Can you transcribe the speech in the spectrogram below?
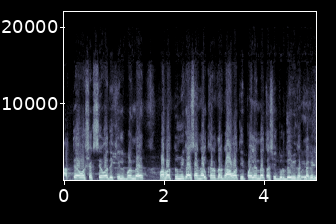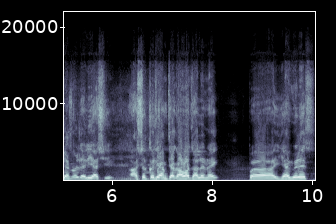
अत्यावश्यक सेवा देखील बंद आहे. बाबा तुम्ही काय सांगाल? खरं तर गावात ही पहिल्यांदाच अशी दुर्दैवी घटना घडली असेल. झाली अशी. असं कधी आमच्या गावात झालं नाही. प ह्या वेळेस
